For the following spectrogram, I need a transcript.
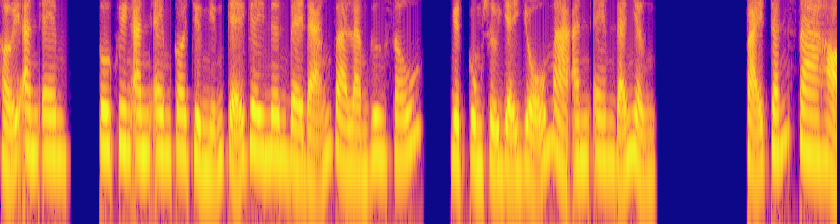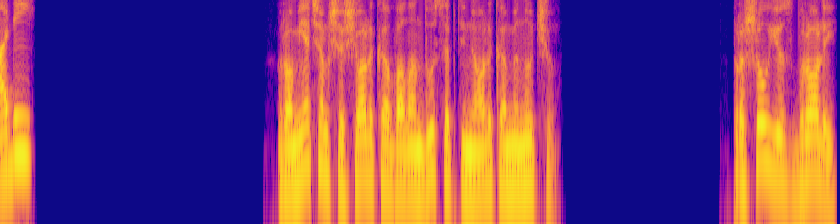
Hỡi anh em, tôi khuyên anh em coi chừng những kẻ gây nên bè đảng và làm gương xấu, nghịch cùng sự dạy dỗ mà anh em đã nhận. Phải tránh xa họ đi. Romiečiams 16 valandų 17 minučių. Prašau jūs, broliai,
